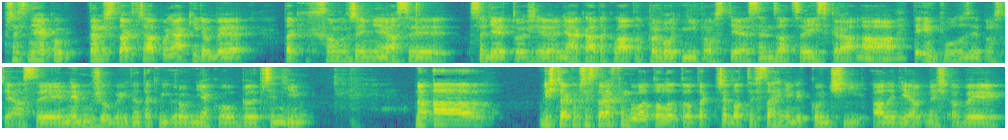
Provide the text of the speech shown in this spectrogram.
přesně jako ten vztah třeba po nějaký době, tak samozřejmě asi se děje to, že nějaká taková ta prvotní prostě senzace, jiskra a mhm. ty impulzy prostě asi nemůžou být na takový úrovni, jako byly předtím. Mhm. No a když to jako přestane fungovat tohleto, tak třeba ty vztahy někdy končí a lidi, než aby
